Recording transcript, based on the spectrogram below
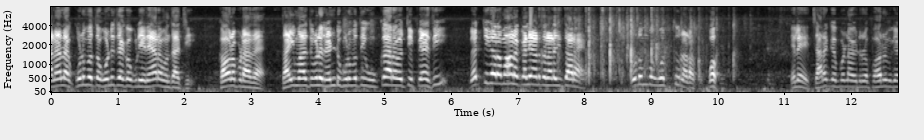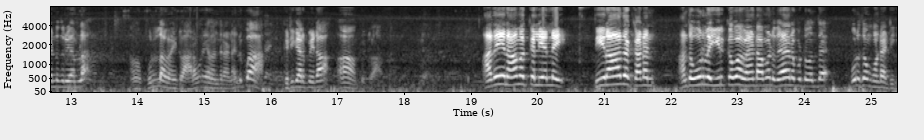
அதனால் குடும்பத்தை கொண்டு சேர்க்கக்கூடிய நேரம் வந்தாச்சு. கவலைப்படாத. தை மாதத்துக்குள்ளே ரெண்டு குடும்பத்தையும் உட்கார வச்சு பேசி வெற்றிகரமான கல்யாணத்தை நடத்தி தரேன். குடும்பம் ஒத்து நடக்கும். போ. இல்லை சரக்கு எப்படின்னா விட்டுற வர? பௌர்ணமிக்கு தெரியாமல தெரியாமலா அவன் ஃபுல்லாக வாங்கிட்டு வா. அரைக்குறையாக வந்துடுறான். என்னப்பா கெட்டிக்கார போயிட்டா? ஆ போயிட்டு வா. அதே நாமக்கல் எல்லை. தீராத கடன். அந்த ஊரில் இருக்கவா வேண்டாமான்னு வேதனைப்பட்டு வந்த புருஷன் பொண்டாட்டி.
